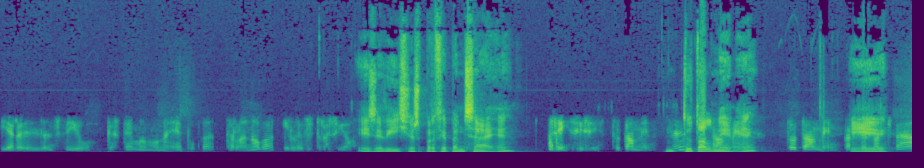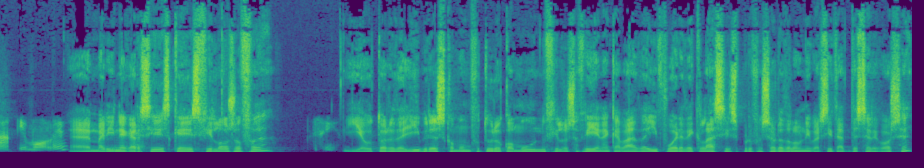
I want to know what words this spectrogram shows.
i ara ell ens diu que estem en una època de la nova il·lustració. És a dir, això és per fer pensar, eh? Sí, sí, sí, totalment. Eh? Totalment, totalment, eh? Totalment, per eh, fer pensar i molt, eh? eh Marina Garcés, que és filòsofa, sí. i autora de llibres com Un futuro común, Filosofia inacabada i Fuera de classes, professora de la Universitat de Saragossa,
